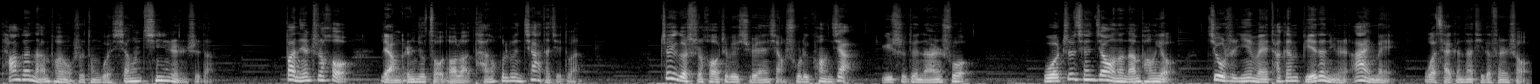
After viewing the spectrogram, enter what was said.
她跟男朋友是通过相亲认识的，半年之后，两个人就走到了谈婚论嫁的阶段。这个时候，这位学员想树立框架，于是对男人说：“我之前交往的男朋友，就是因为他跟别的女人暧昧，我才跟他提的分手。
